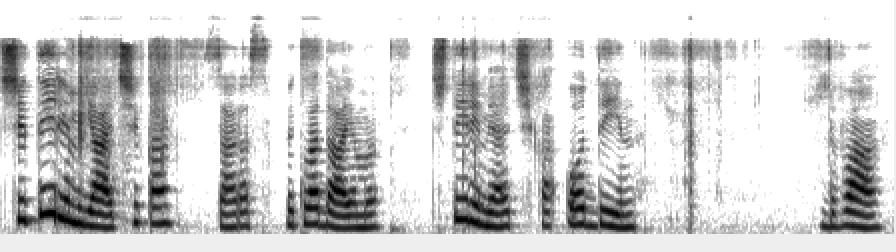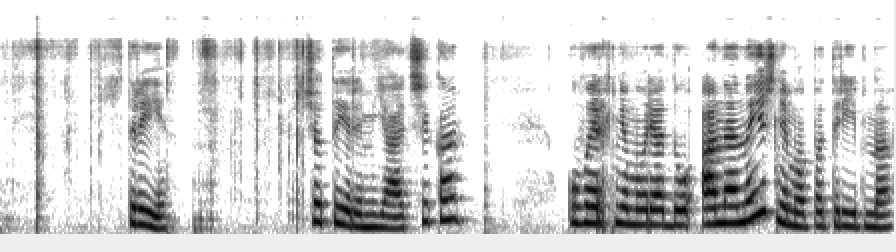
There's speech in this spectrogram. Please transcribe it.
Чотири м'ячика. Зараз викладаємо. Чотири м'ячика. Один, два, три, чотири м'ячика у верхньому ряду, а на нижньому потрібно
